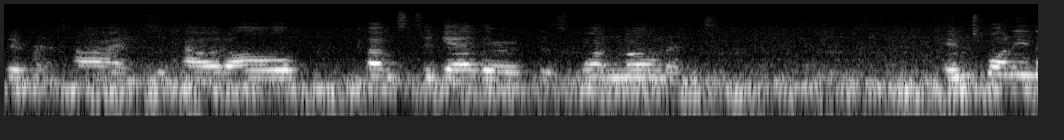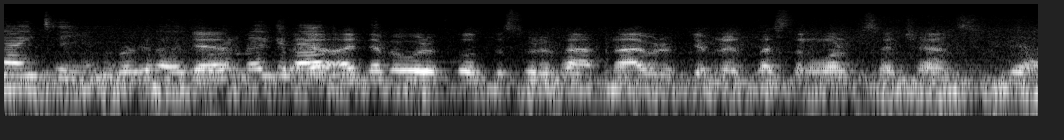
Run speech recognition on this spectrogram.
different times and how it all comes together at this one moment. In 2019, we're gonna, we're Yeah, gonna make it happen. I, I never would have thought this would have happened. I would have given it less than a one percent chance. Yeah,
